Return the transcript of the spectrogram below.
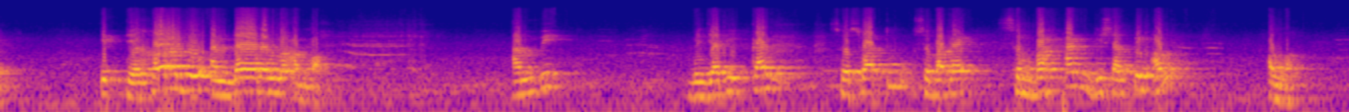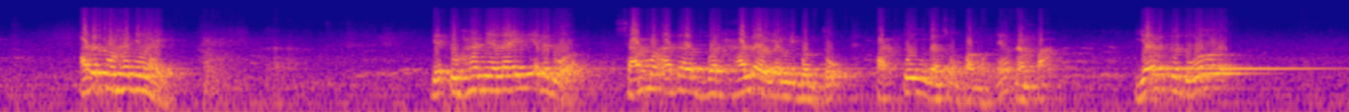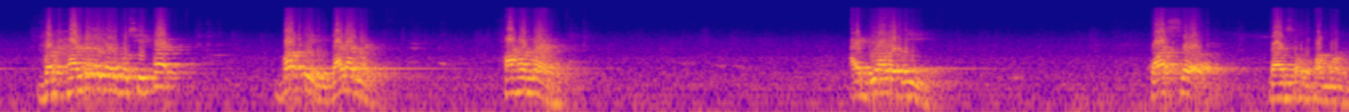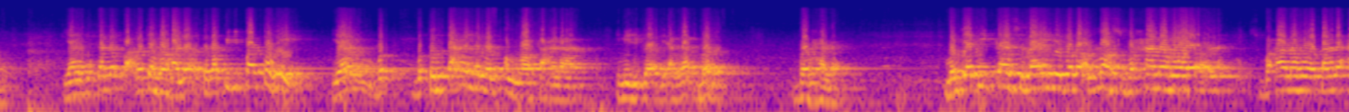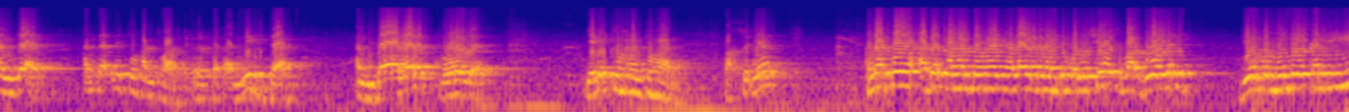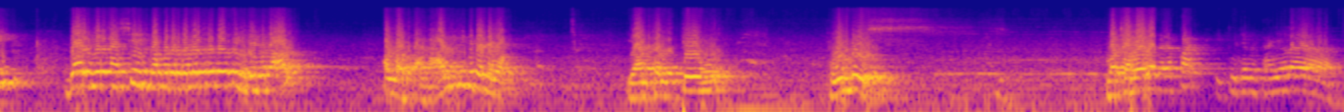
ittikhadu andaran ma'allah ambil menjadikan sesuatu sebagai sembahan di samping Allah. Ada Tuhan yang lain. Dia Tuhan yang lain ni ada dua. Sama ada berhala yang dibentuk, patung dan seumpamanya, nampak. Yang kedua, berhala yang bersifat batin, dalaman, fahaman, ideologi kuasa dan seumpamanya yang bukan nampak macam berhala tetapi dipatuhi. Yang bertentangan dengan Allah Ta'ala. Ini juga dianggap ber, berhala. Menjadikan selain daripada Allah Subhanahu wa taala Subhanahu wa taala andad andad ni tuhan-tuhan daripada kata nidda. Andad wala jadi tuhan-tuhan maksudnya Kenapa ada Tuhan-Tuhan yang lain dalam hidup manusia? Sebab dua lagi Dia menghinakan diri Dan dia kasih kepada benda lebih daripada Allah Allah Ta'ala. Hari ini kita tengok. Yang penting Pulus. Macam mana nak dapat? Itu jangan tanyalah.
